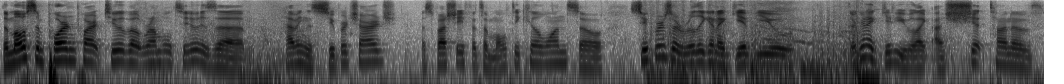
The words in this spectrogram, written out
the most important part too about Rumble 2 is uh, having the supercharge, especially if it's a multi-kill one. So supers are really gonna give you, they're gonna give you like a shit ton of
